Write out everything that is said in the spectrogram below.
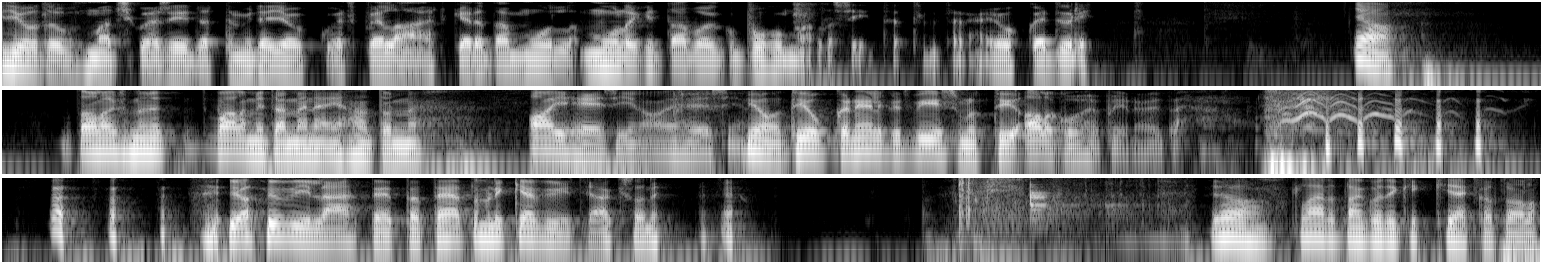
YouTube-matskua siitä, että miten joukkueet pelaa, että kerrotaan muulla, muullakin tavoin kuin puhumalla siitä, että mitä nämä joukkueet yrittää. Joo. Mutta ollaanko me nyt valmiita mennä ihan tonne aiheisiin aiheisiin? Joo, tiukka 45 minuuttia alkuhöpinöitä. Joo, hyvin lähtee, että tehdään tämmöinen kevyt jakso. Niin. Joo, laitetaan kuitenkin kiekko tuolla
